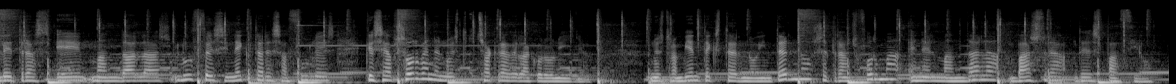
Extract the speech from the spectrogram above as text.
letras E, mandalas, luces y néctares azules que se absorben en nuestro chakra de la coronilla. Nuestro ambiente externo e interno se transforma en el mandala Vajra de espacio.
